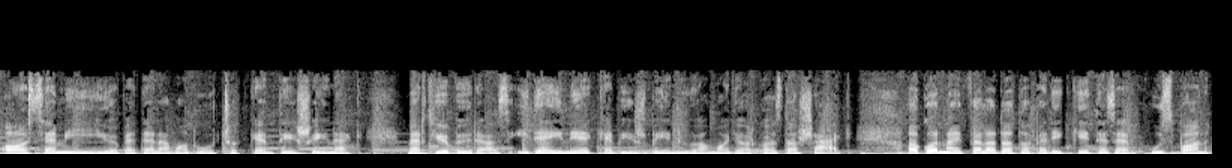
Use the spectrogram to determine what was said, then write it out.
a személyi jövedelemadó csökkentésének, mert jövőre az ideinél kevésbé nő a magyar gazdaság. A kormány feladata pedig 2020-ban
